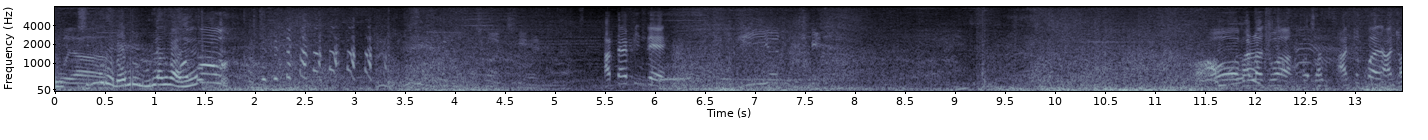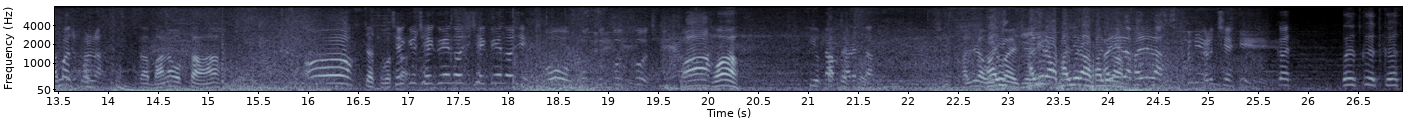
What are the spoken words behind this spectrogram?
뭐야. 침으로 너무 무리하는 거 아니에요? 어구. 아 딸핀데. 어 발라 좋아. 안쪽 봐 안쪽 봐도 발라. 나 mana 없다. 어. 진짜 죽었다. 재규 재규 에너지 재규 에너지. 오 good good good good. 와. 와. 피우 딱 딱 잘했다. 발리라 아이 우리 가야지. 발리라 발리라 발릴라 발리라. 발릴라. 그렇지. 끝. 끝, 끝, 끝.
